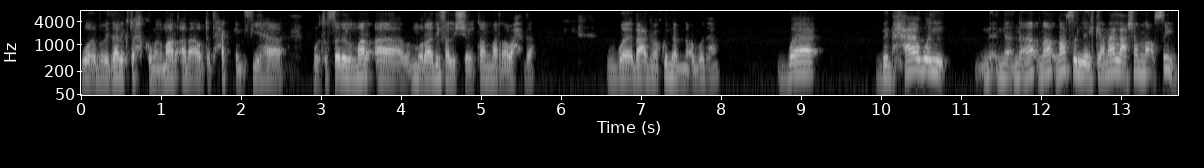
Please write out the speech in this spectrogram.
وبذلك تحكم المرأة بقى وتتحكم فيها وتصير المرأة مرادفة للشيطان مرة واحدة وبعد ما كنا بنعبدها. وبنحاول نصل للكمال عشان ناقصين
